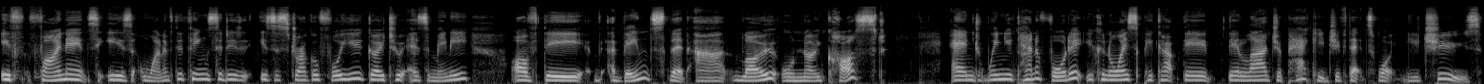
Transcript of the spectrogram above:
If finance is one of the things that is a struggle for you go to as many of the events that are low or no cost. And when you can afford it you can always pick up their their larger package if that's what you choose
